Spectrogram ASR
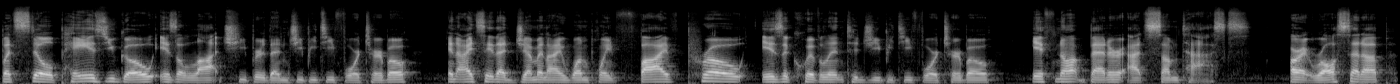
but still, pay as you go is a lot cheaper than GPT 4 Turbo. And I'd say that Gemini 1.5 Pro is equivalent to GPT 4 Turbo, if not better at some tasks. All right, we're all set up.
